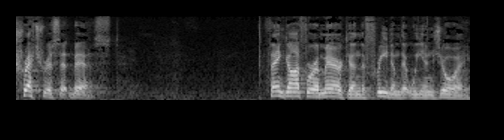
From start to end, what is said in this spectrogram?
treacherous at best. Thank God for America and the freedom that we enjoy.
